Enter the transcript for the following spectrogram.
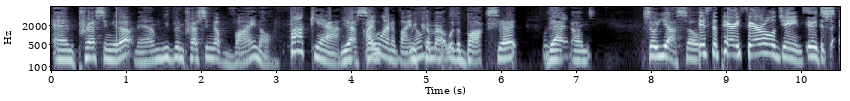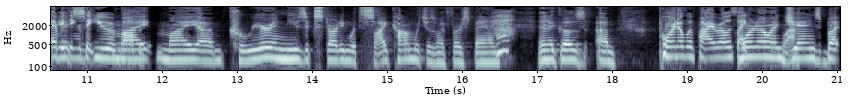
and pressing it up. Man, we've been pressing up vinyl. Fuck yeah! Yeah, so I want a vinyl. We come out with a box set We'll that. Um, so yeah, so It's the Perry Farrell Jane's. It's, everything it's that you involved. My my um, career in music, starting with Psi Com, which was my first band, and it goes um, Porno with pyros, like porno and wow. James, but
